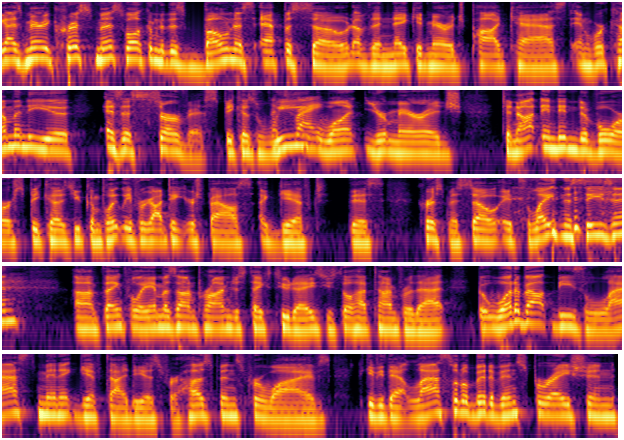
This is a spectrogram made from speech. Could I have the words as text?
guys, Merry Christmas. Welcome to this bonus episode of the Naked Marriage Podcast. And we're coming to you as a service because we right. want your marriage to not end in divorce because you completely forgot to get your spouse a gift this Christmas. So it's late in the season. Um, thankfully, Amazon Prime just takes two days. You still have time for that. But what about these last minute gift ideas for husbands, for wives, to give you that last little bit of inspiration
